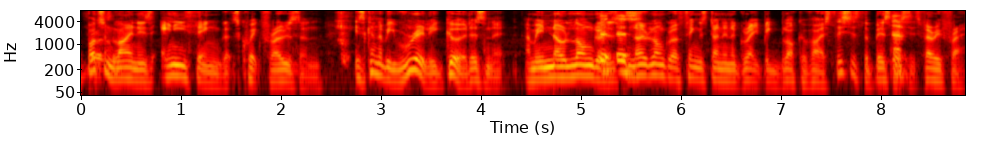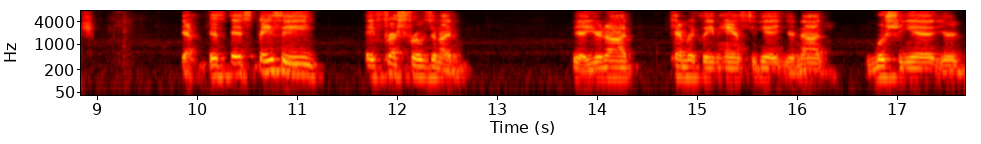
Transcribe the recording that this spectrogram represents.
bottom line is anything that's quick frozen is going to be really good, isn't it? I mean, no longer it's, no longer are things done in a great big block of ice. This is the business. Yeah. It's very fresh. Yeah, it's, it's basically a fresh frozen item. Yeah, you're not chemically enhancing it. You're not mushing it. You're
